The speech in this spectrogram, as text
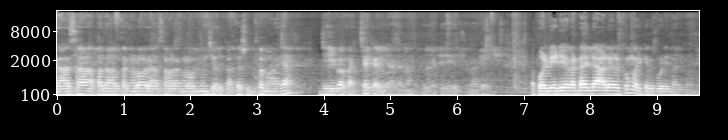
രാസ പദാർത്ഥങ്ങളോ രാസവളങ്ങളോ ഒന്നും ചേർക്കാത്ത ശുദ്ധമായ ജൈവ പച്ചക്കറിയാണ് നമുക്ക് കിട്ടിയിരിക്കുന്നത് അപ്പോൾ വീഡിയോ കണ്ട എല്ലാ ആളുകൾക്കും ഒരിക്കൽ കൂടി നൽകുന്നു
